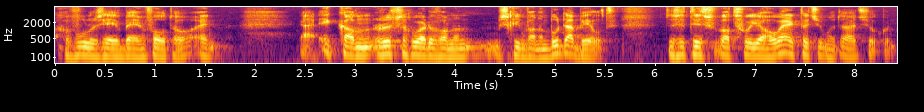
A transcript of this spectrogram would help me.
gevoelens heeft bij een foto. En ja, ik kan rustig worden van een, misschien van een Boeddha-beeld. Dus het is wat voor jou werkt dat je moet uitzoeken.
